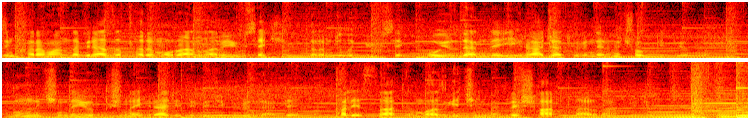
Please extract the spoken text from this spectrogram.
bizim Karaman'da biraz da tarım oranları yüksek, tarımcılık yüksek. O yüzden de ihracat ürünlerine çok gidiyor. Bunun için de yurt dışına ihraç edilecek ürünlerde palet zaten vazgeçilmez ve şartlardan biri.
